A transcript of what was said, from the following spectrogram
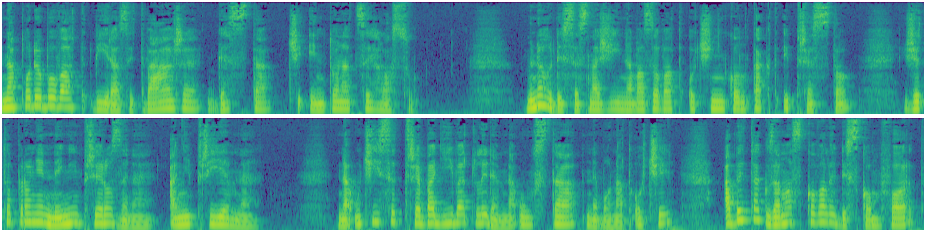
napodobovat výrazy tváře, gesta či intonaci hlasu. Mnohdy se snaží navazovat oční kontakt i přesto, že to pro ně není přirozené ani příjemné. Naučí se třeba dívat lidem na ústa nebo nad oči, aby tak zamaskovali diskomfort,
